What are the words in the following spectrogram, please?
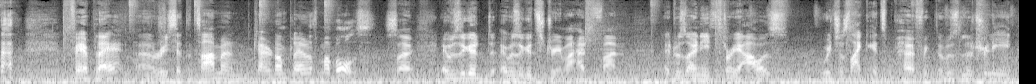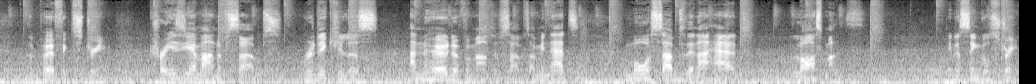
fair play. Uh, reset the timer and carried on playing with my balls. So it was a good, it was a good stream. I had fun. It was only three hours, which is like it's perfect. It was literally the perfect stream. Crazy amount of subs, ridiculous unheard of amount of subs. I mean, that's more subs than I had last month in a single stream.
